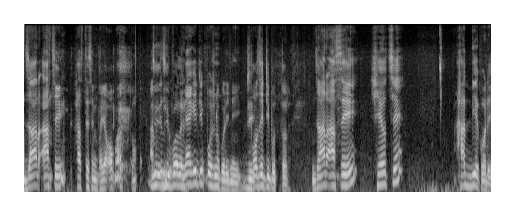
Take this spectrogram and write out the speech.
যার আছে হাসতেছেন ভাইয়া অবাক তো। আমি নেগেটিভ প্রশ্ন করি নেই। পজিটিভ উত্তর। যার আছে সে হচ্ছে হাত দিয়ে করে।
